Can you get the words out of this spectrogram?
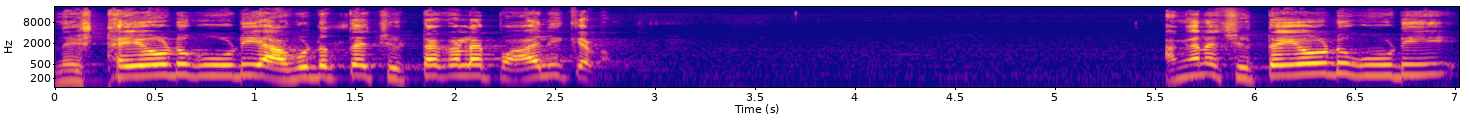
നിഷ്ഠയോടുകൂടി അവിടുത്തെ ചിട്ടകളെ പാലിക്കണം. അങ്ങനെ ചിട്ടയോടുകൂടി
